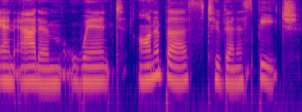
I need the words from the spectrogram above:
and Adam went on a bus to Venice Beach.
